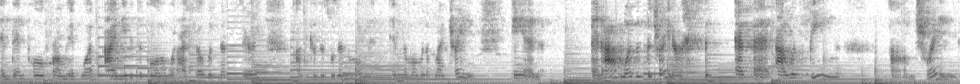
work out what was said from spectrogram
and then pull from it what I needed to pull and what I felt was necessary uh, because this was in the moment, in the moment of life training. And and I wasn't the trainer at that. I was being um, trained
